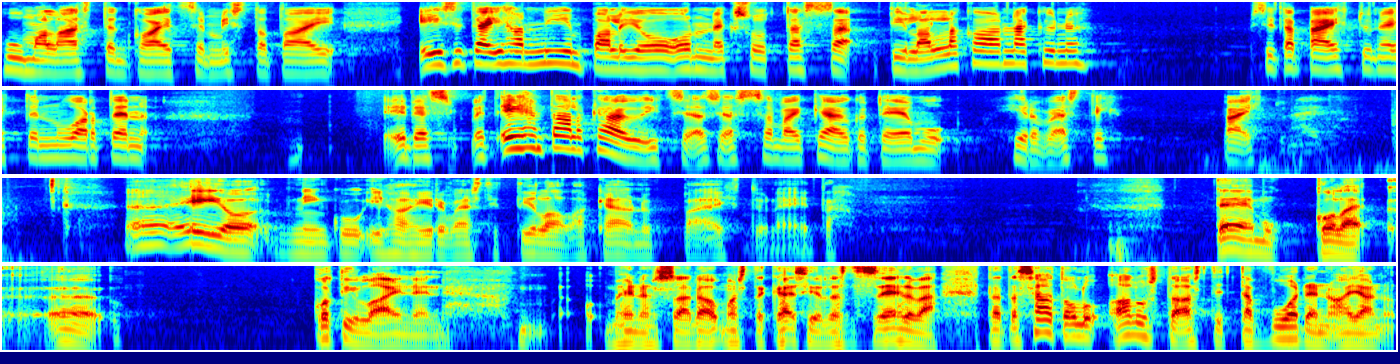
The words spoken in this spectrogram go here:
humalaisten kaitsemista tai ei sitä ihan niin paljon onneksi ole tässä tilallakaan näkynyt, sitä päihtyneiden nuorten edes, et eihän täällä käy itse asiassa, vai käykö Teemu hirveästi päihtyneitä? Ei ole niin kuin ihan hirveästi tilalla käynyt päihtyneitä. Teemu Kole, kotilainen, meidän saada omasta käsialasta selvää. Tätä sä oot ollut alusta asti tämän vuoden ajan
